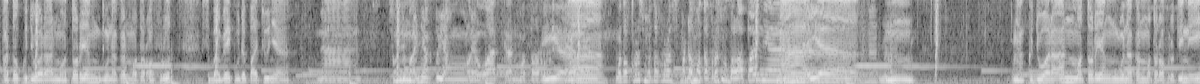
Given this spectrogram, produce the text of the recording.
atau kejuaraan motor yang menggunakan motor off-road sebagai kuda pacunya. Nah, soalnya banyak tuh yang lewat kan motor. Iya. Nah, Motocross, motocross. Padahal motocross mah balapannya. nah iya. Benar, benar. Hmm. Nah, kejuaraan motor yang menggunakan motor off-road ini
